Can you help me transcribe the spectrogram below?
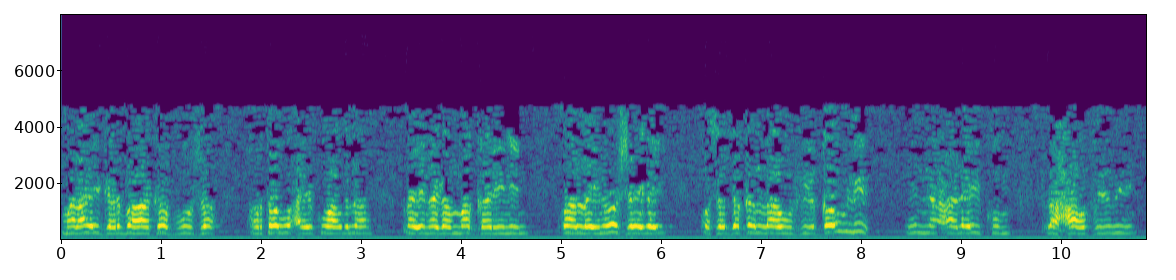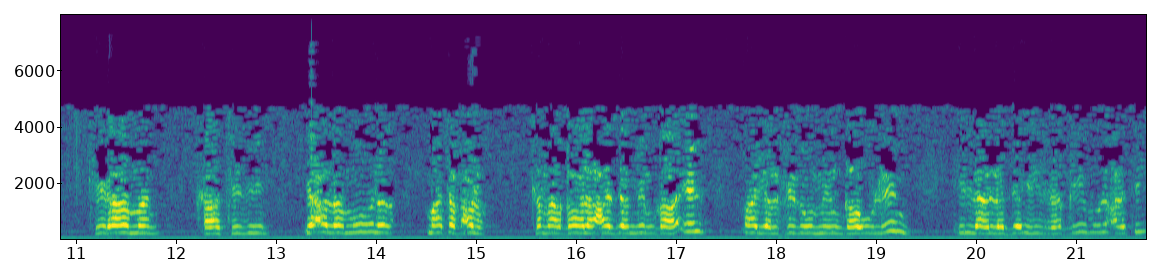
ملايك أربها كفوسة أرتوى حيكوها بلان لينك مقرنين والينو شيقي وصدق الله في قوله إن عليكم لحافظين كراما كاتبين يعلمون ما تفعله كما قال عز من قائل ما يلفظ من قول إلا لديه رقيب العتي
